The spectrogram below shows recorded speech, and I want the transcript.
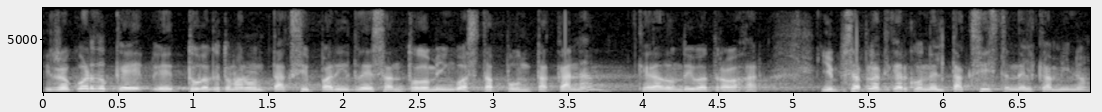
Y recuerdo que eh, tuve que tomar un taxi para ir de Santo Domingo hasta Punta Cana, que era donde iba a trabajar, y empecé a platicar con el taxista en el camino.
